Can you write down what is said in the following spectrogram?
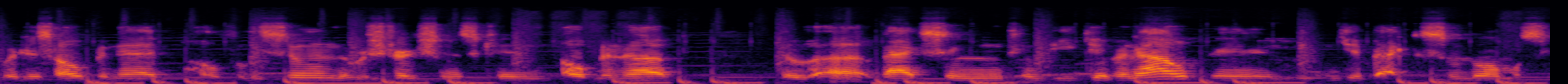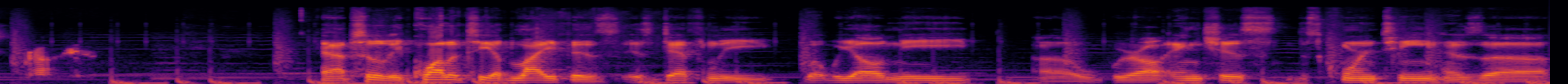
we're just hoping that hopefully soon the restrictions can open up the uh, vaccine can be given out and we can get back to some normalcy around here. Absolutely. Quality of life is, is definitely what we all need. Uh, we're all anxious. This quarantine has uh,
